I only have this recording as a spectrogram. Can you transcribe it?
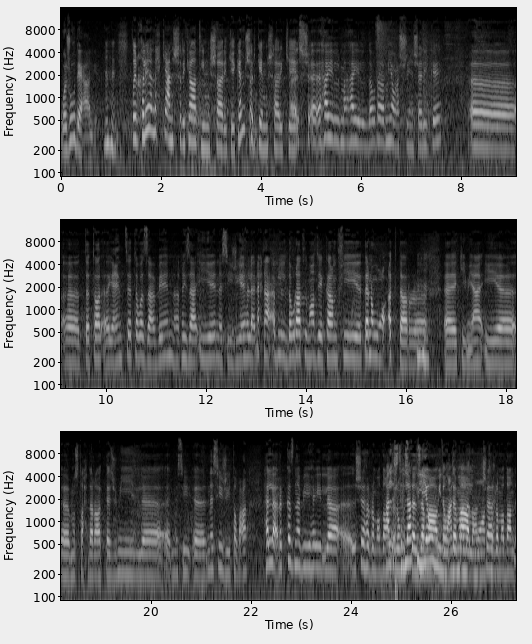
وجودة عالية. طيب خلينا نحكي عن الشركات المشاركة، كم شركة مشاركة؟ هاي هاي الدورة 120 شركة. يعني تتوزع بين غذائية نسيجية. هلا نحن قبل الدورات الماضية كان في تنوع أكثر كيميائي مستحضرات تجميل نسيجي طبعا. هلأ ركزنا بهي شهر رمضان على الاستهلاك اليومي نوعا تماما شهر رمضان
